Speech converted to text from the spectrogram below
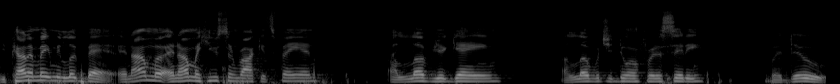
You've kind of made me look bad, and I'm a and I'm a Houston Rockets fan. I love your game. I love what you're doing for the city. But dude,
